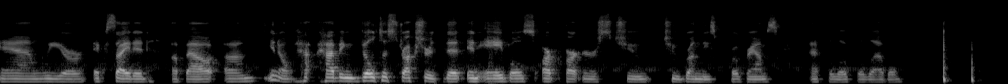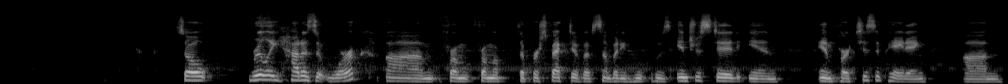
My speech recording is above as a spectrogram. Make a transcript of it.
and we are excited about, um, you know, ha having built a structure that enables our partners to to run these programs at the local level. So really, how does it work um, from from a, the perspective of somebody who, who's interested in in participating? Um,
